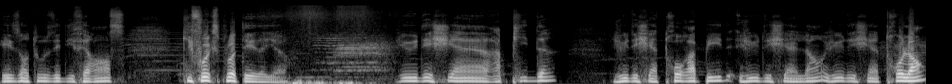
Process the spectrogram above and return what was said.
et ils ont tous des différences qu'il faut exploiter d'ailleurs. J'ai eu des chiens rapides, j'ai eu des chiens trop rapides, j'ai eu des chiens lents, j'ai eu des chiens trop lents,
